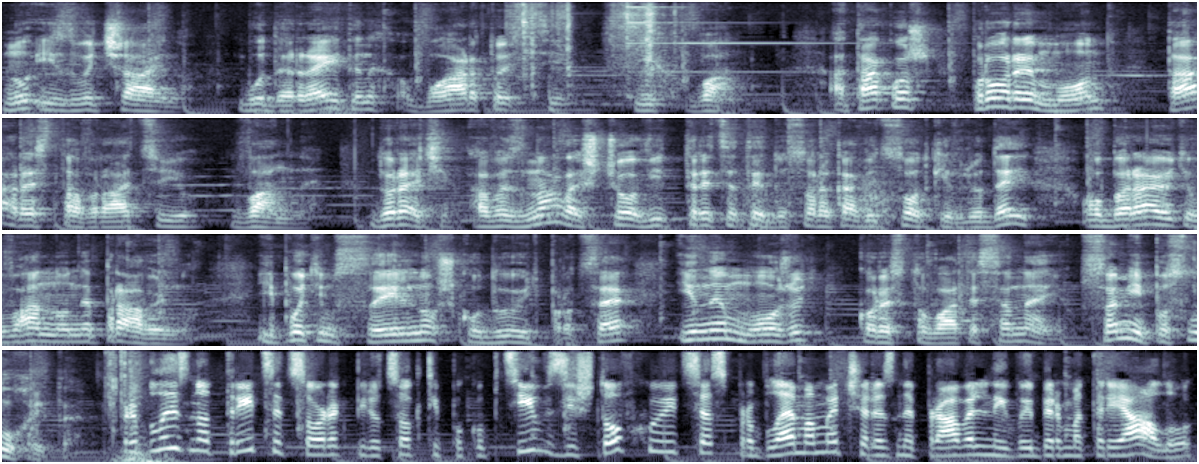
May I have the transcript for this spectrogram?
Ну і звичайно, буде рейтинг вартості всіх ванн, а також про ремонт та реставрацію ванни. До речі, а ви знали, що від 30 до 40% людей обирають ванну неправильно і потім сильно шкодують про це і не можуть користуватися нею. Самі послухайте. Приблизно 30-40% покупців зіштовхуються з проблемами через неправильний вибір матеріалу,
